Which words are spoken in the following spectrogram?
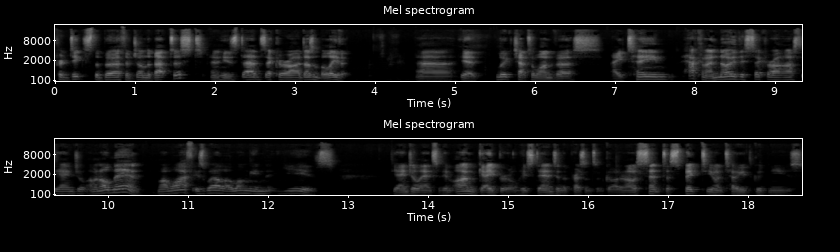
predicts the birth of John the Baptist, and his dad, Zechariah, doesn't believe it. Uh, yeah, Luke chapter 1, verse 18. How can I know this? Zechariah asked the angel. I'm an old man. My wife is well along in years. The angel answered him, I'm Gabriel, who stands in the presence of God, and I was sent to speak to you and tell you the good news.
